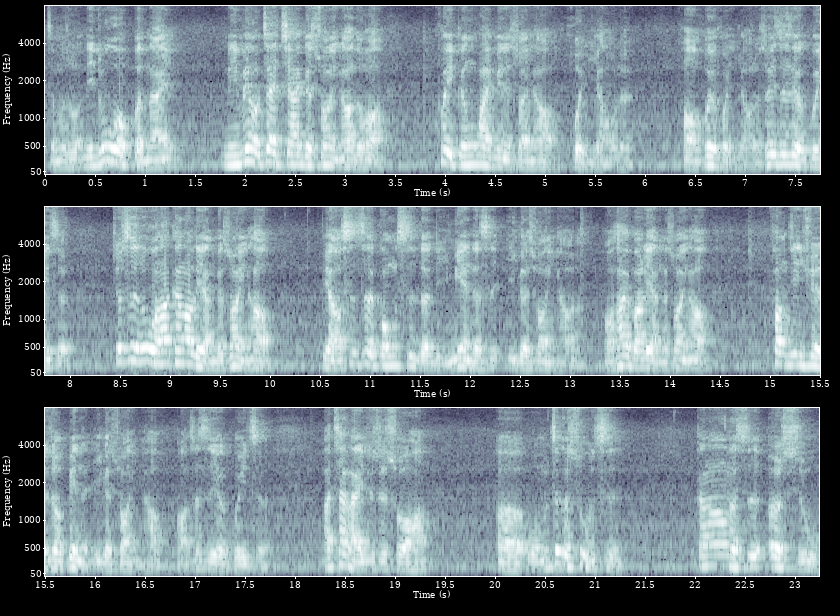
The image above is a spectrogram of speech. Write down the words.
怎么说？你如果本来你没有再加一个双引号的话，会跟外面的双引号混淆了，好，会混淆了。所以这是个规则，就是如果他看到两个双引号，表示这公式的里面的是一个双引号了，好，他会把两个双引号放进去的时候变成一个双引号，好，这是一个规则。啊，再来就是说哈，呃，我们这个数字刚刚的是二十五，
